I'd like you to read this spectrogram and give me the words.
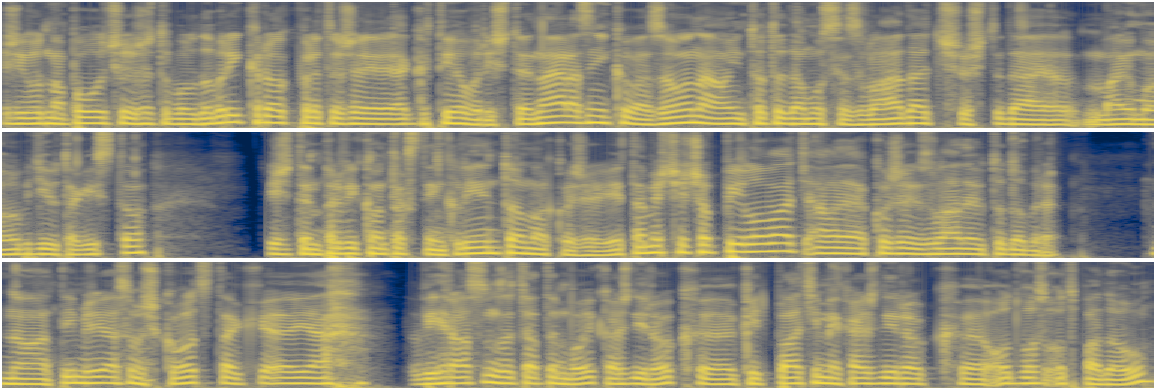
život ma poučil, že to bol dobrý krok, pretože, ak ty hovoríš, to je nárazníková zóna, oni to teda musia zvládať, čož teda majú môj obdiv takisto. Čiže ten prvý kontakt s tým klientom, akože je tam ešte čo pilovať, ale akože zvládajú to dobre. No a tým, že ja som škód, tak e, ja vyhral som zatiaľ ten boj každý rok. E, keď platíme každý rok e, odvoz odpadov,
